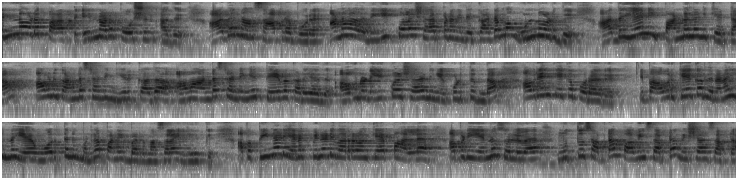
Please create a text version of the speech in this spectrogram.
என்னோட பார்ட் என்னோட போர்ஷன் அது. அதை நான் சாப்பிட போகிறேன் ஆனால் அது ஈக்குவலாக ஷேர் பண்ண வேண்டிய கடமை உன்னோடது. அதையே நீ பண்ணலைன்னு கேட்டால் அவனுக்கு அண்டர்ஸ்டாண்டிங் இருக்காதா? அவன் அண்டர்ஸ்டாண்டிங்கே தேவை கிடையாது. அவனோட ஈக்குவல் ஷேரை நீங்கள் கொடுத்துருந்தா அவர் ஏன் கேட்க போகிறாரு இப்போ அவர் கேட்கறது என்னன்னா இன்னும் என் ஒருத்தனுக்கு மட்டும் தான் பன்னீர் பட்டர் மசாலா இருக்குது அப்போ பின்னாடி எனக்கு பின்னாடி வர்றவன் கேட்பான்ல அப்படி என்ன சொல்லுவ? முத்து சாப்பிட்டா பவி சாப்பிட்டா விஷால் சாப்பிட்டா.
